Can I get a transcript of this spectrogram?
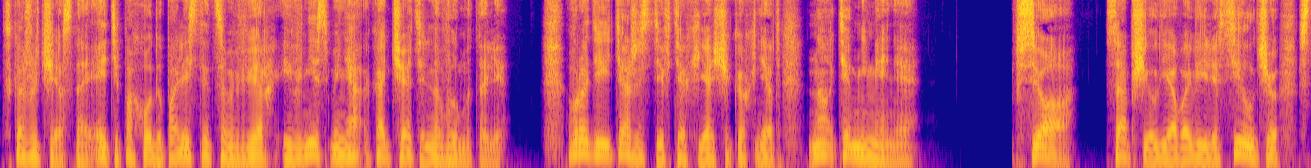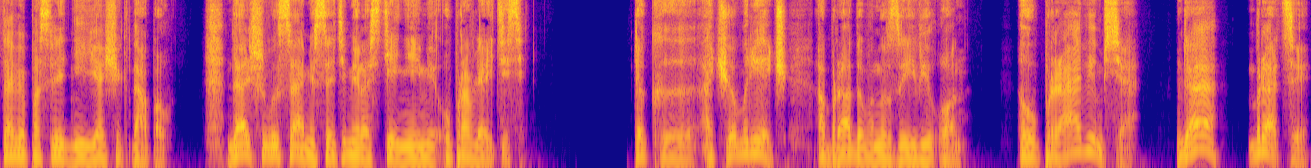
Скажу честно, эти походы по лестницам вверх и вниз меня окончательно вымотали. Вроде и тяжести в тех ящиках нет, но тем не менее. «Все», — сообщил я Вавиле Силычу, ставя последний ящик на пол. «Дальше вы сами с этими растениями управляйтесь». «Так э, о чем речь?» — обрадованно заявил он. «Управимся? Да, братцы?»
